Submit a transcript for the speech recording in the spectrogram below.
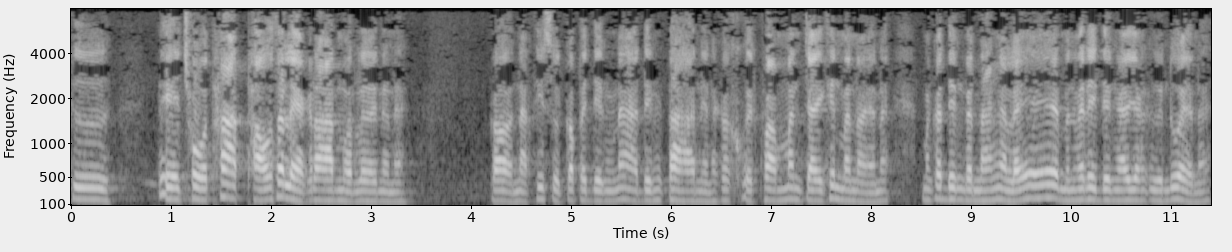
คือเตโชธาตเผาแสลกรานหมดเลยนะนะก็หนักที่สุดก็ไปดึงหน้าดึงตาเนี่ยนะก็เกิดความมั่นใจขึ้นมาหน่อยนะมันก็ดึงกันนังอะไรมันไม่ได้ดึงอะไรอย่างอื่นด้วยนะ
